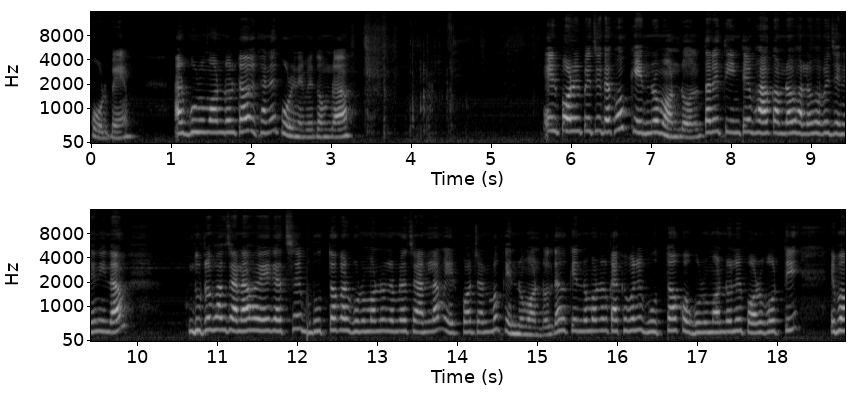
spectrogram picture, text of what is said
পড়বে। আর গুরুমণ্ডলটাও এখানে পড়ে নেবে তোমরা। এর পরের পেজে দেখো কেন্দ্রমণ্ডল। তাহলে তিনটে ভাগ আমরা ভালোভাবে জেনে নিলাম। দুটো ভাগ জানা হয়ে গেছে। ভূত্বক আর গুরুমণ্ডল আমরা জানলাম। এরপর জানব কেন্দ্রমণ্ডল। দেখো কেন্দ্রমণ্ডল কাকে বলে? ভূত্বক ও গুরুমণ্ডলের পরবর্তী এবং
